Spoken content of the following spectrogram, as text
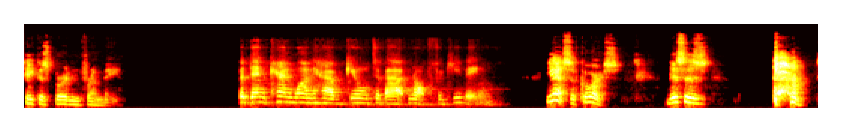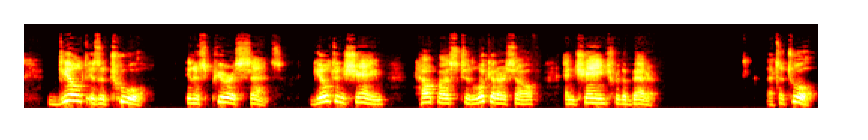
take this burden from me. But then, can one have guilt about not forgiving? Yes, of course. This is guilt is a tool in its purest sense. Guilt and shame help us to look at ourselves and change for the better. That's a tool.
